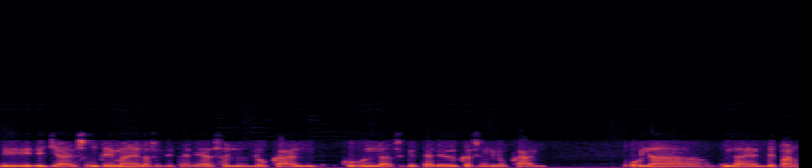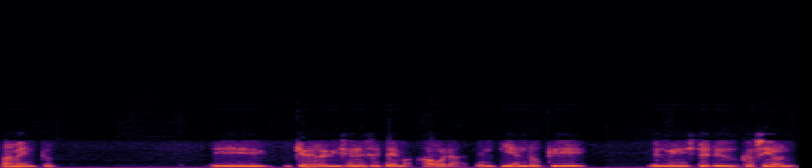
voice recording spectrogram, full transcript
eh, ya es un tema de la Secretaría de Salud local con la Secretaría de Educación local o la, del departamento eh, que revisen ese tema. Ahora, entiendo que el Ministerio de Educación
